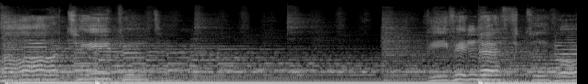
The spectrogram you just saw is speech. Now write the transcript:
var tilbud. Vi vil løfte vår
